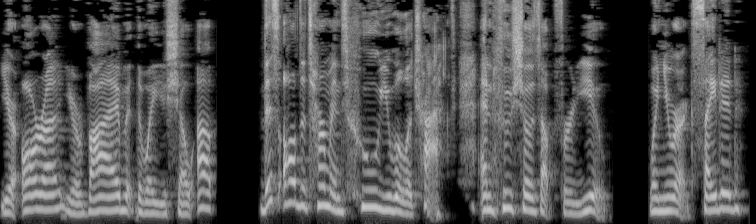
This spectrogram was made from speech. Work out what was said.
Your aura, your vibe, the way you show up. This all determines who you will attract and who shows up for you. When you are excited,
